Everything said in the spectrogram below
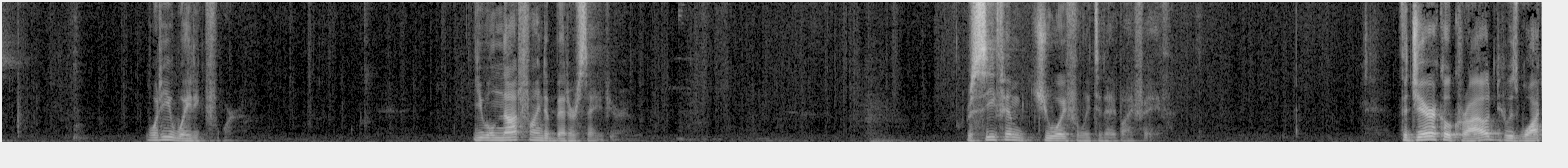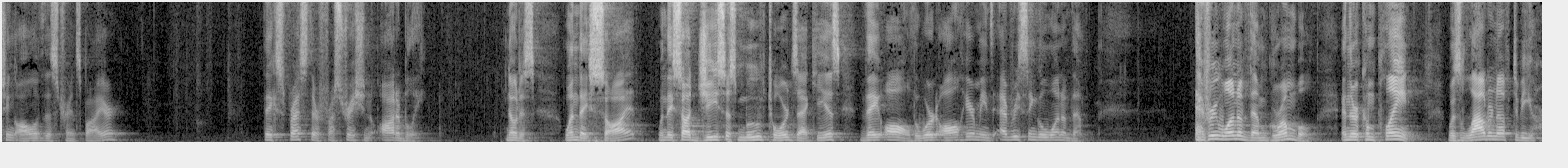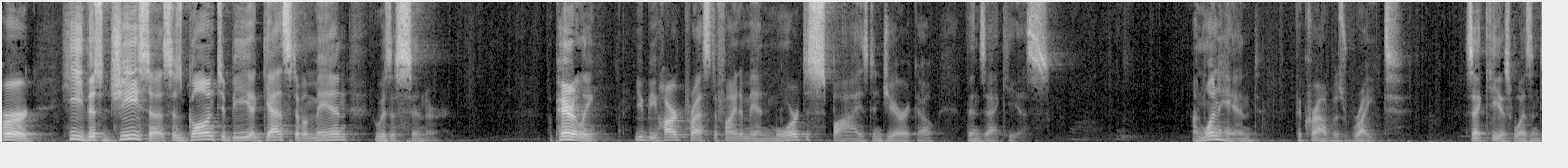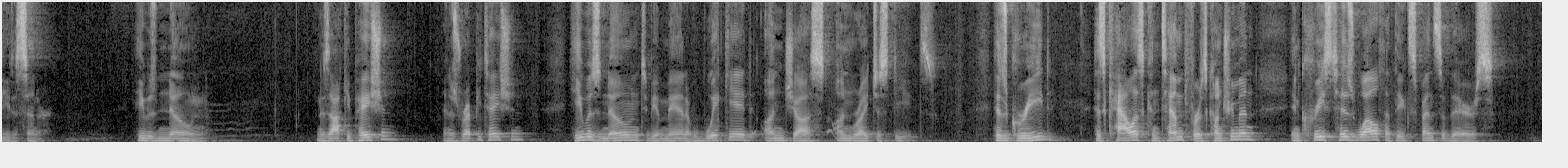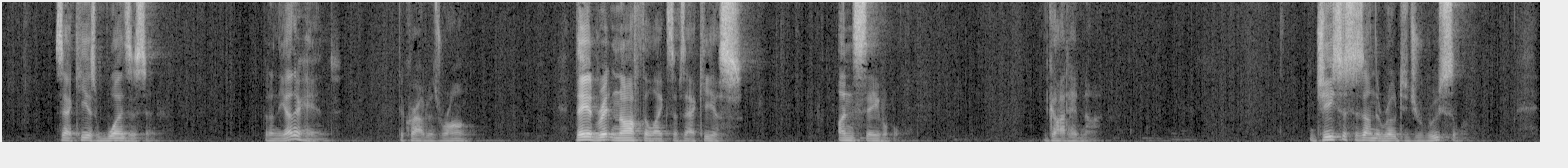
what are you waiting for? You will not find a better Savior. Receive him joyfully today by faith. The Jericho crowd who is watching all of this transpire, they expressed their frustration audibly. Notice, when they saw it, when they saw Jesus move towards Zacchaeus, they all, the word all here means every single one of them, every one of them grumbled, and their complaint was loud enough to be heard he, this Jesus, has gone to be a guest of a man who is a sinner. Apparently, you'd be hard pressed to find a man more despised in Jericho than Zacchaeus. On one hand, the crowd was right. Zacchaeus was indeed a sinner. He was known in his occupation and his reputation he was known to be a man of wicked, unjust, unrighteous deeds. His greed, his callous contempt for his countrymen, increased his wealth at the expense of theirs. Zacchaeus was a sinner. But on the other hand, the crowd was wrong. They had written off the likes of Zacchaeus, unsavable. God had not. Jesus is on the road to Jerusalem,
